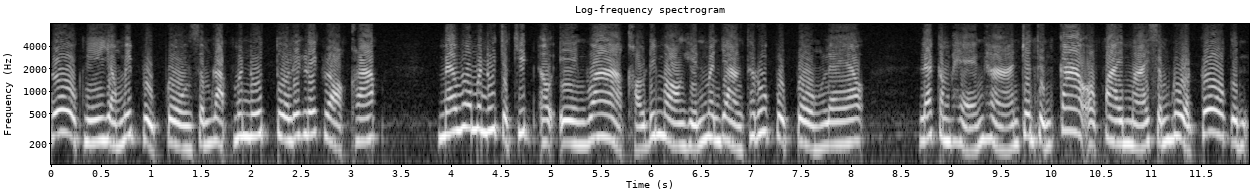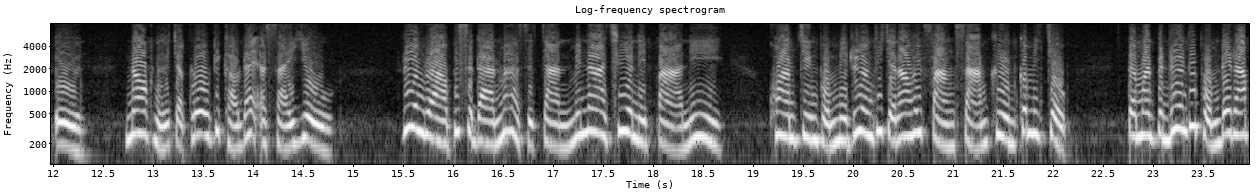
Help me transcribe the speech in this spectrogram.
โรคนี้ยังไม่ปลุกโปร่งสำหรับมนุษย์ตัวเล็กๆหรอกครับ แม้ว่ามนุษย์จะคิดเอาเองว่าเขาได้มองเห็นมันอย่างทะลุปลุกโปร่งแล้ว และกำแหงหารจนถึงก้าวออกไปหมายสำรวจโรคอื่นๆ นอกเหนือจากโลกที่เขาได้อาศัยอยู่ เรื่องราวพิสดารมหัศจรรย์ไม่น่าเชื่อในป่านี่ ความจริงผมมีเรื่องที่จะเล่าให้ฟังสามคืนก็ไม่จบ แต่มันเป็นเรื่องที่ผมได้รับ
